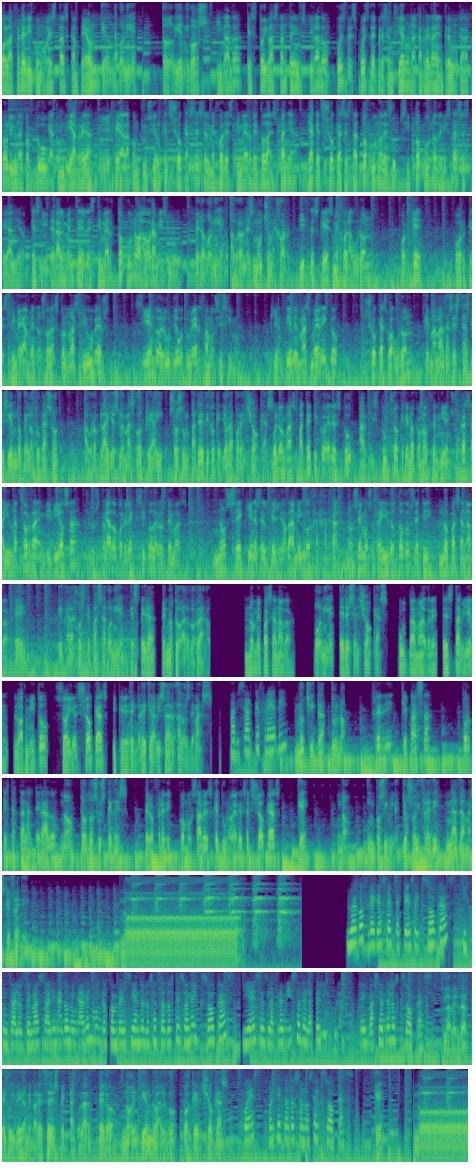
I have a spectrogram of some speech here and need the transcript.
Hola Freddy, ¿cómo estás, campeón? ¿Qué onda, Bonnie? ¿Todo bien y vos? Y nada, estoy bastante inspirado, pues después de presenciar una carrera entre un caracol y una tortuga con diarrea, llegué a la conclusión que Shokas es el mejor streamer de toda España, ya que Shokas está top 1 de subs y top 1 de vistas este año, es literalmente el streamer top 1 ahora mismo. Pero Bonnie, Auron es mucho mejor. ¿Dices que es mejor Auron? ¿Por qué? Porque streamea menos horas con más viewers, siendo el un youtuber famosísimo. ¿Quién tiene más mérito? ¿Shokas o Auron? ¿Qué mamadas estás diciendo, pelotudazo? Auronplay es lo más god que hay, sos un patético que llora por el Shokas. Bueno, más patético eres tú, artistucho que no conocen ni en su casa y una zorra envidiosa, frustrado por el éxito de los demás. No sé quién es el que llora, amigo, jajaja. Nos hemos reído todos de ti, no pasa nada. ¿Eh? ¿Qué carajos te pasa, Bonnie? Espera, te noto algo raro. No me pasa nada. Bonnie, eres el Shokas. Puta madre, está bien, lo admito, soy el Shokas, y que... Tendré que avisar a los demás. ¿Avisar que Freddy? No, chica, tú no. Freddy, ¿qué pasa? ¿Por qué estás tan alterado? No, todos ustedes. Pero Freddy, ¿cómo sabes que tú no eres el Shokas? ¿Qué? No. Imposible. Yo soy Freddy, nada más que Freddy. Luego Freddy acepta que es el Xocas, y junto a los demás salen a dominar el mundo convenciéndolos a todos que son el Xocas, y esa es la premisa de la película, la invasión de los Xocas. La verdad que tu idea me parece espectacular, pero, no entiendo algo, ¿por qué el Shokas? Pues, porque todos somos el Xocas. ¿Qué? No.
